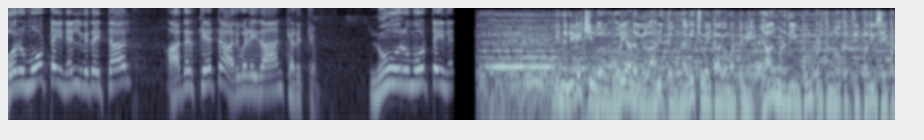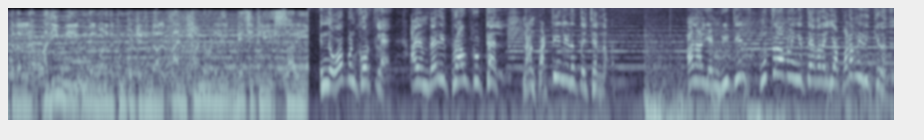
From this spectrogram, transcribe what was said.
ஒரு மூட்டை நெல் விதைத்தால் அதற்கேற்ற அறுவடைதான் கிடைக்கும். நூறு மூட்டை நெல் இந்த நிகழ்ச்சியில் வரும் உரையாடல்கள் அனைத்தும் நகைச்சுவைக்காக மட்டுமே யார் மனதையும் புண்படுத்தும் நோக்கத்தில் பதிவு செய்யப்பட்டதல்ல. அதையும் மீறி உங்கள் மனது புண்பட்டிருந்தால் I am fundamentally basically sorry இந்த ஓபன் கோர்ட்ல I am very proud to tell நான் பட்டியல் இனத்தைச் சேர்ந்தவன். ஆனால் என் வீட்டில் முத்துராமலிங்க தேவர் ஐயா படம் இருக்கிறது.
